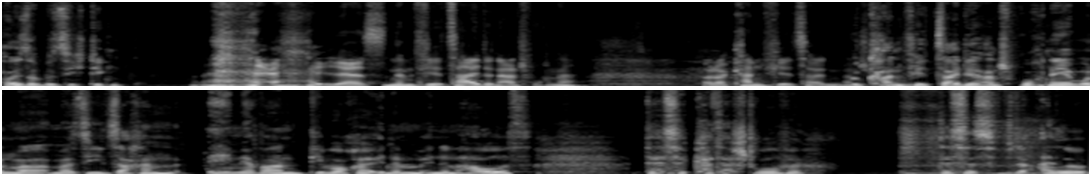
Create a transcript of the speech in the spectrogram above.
Häuser besichtigen. ja, es nimmt viel Zeit in Anspruch, ne? Oder kann viel Zeit in Anspruch kann viel Zeit in Anspruch nehmen und man, man sieht Sachen, ey, wir waren die Woche in einem, in einem Haus, das ist eine Katastrophe. Das ist, also,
